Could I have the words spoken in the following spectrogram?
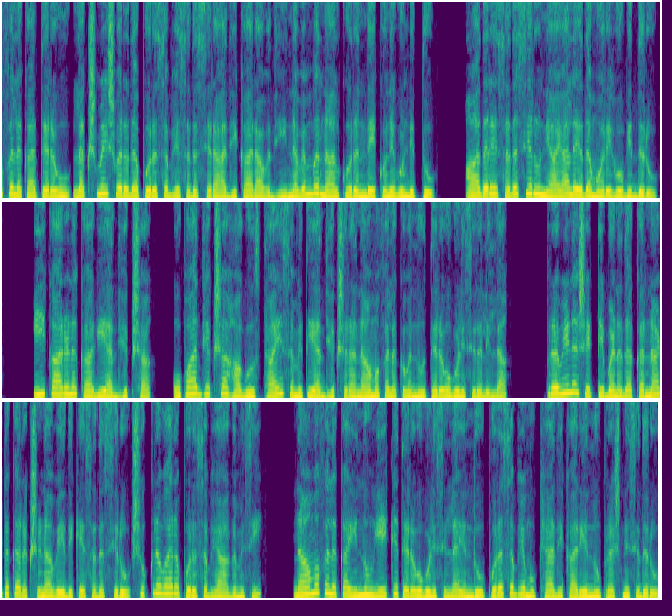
ನಾಮಫಲಕ ತೆರವು ಲಕ್ಷ್ಮೇಶ್ವರದ ಪುರಸಭೆ ಸದಸ್ಯರ ಅಧಿಕಾರಾವಧಿ ನವೆಂಬರ್ ನಾಲ್ಕು ರಂದೇ ಕೊನೆಗೊಂಡಿತ್ತು. ಆದರೆ ಸದಸ್ಯರು ನ್ಯಾಯಾಲಯದ ಮೊರೆ ಹೋಗಿದ್ದರು. ಈ ಕಾರಣಕ್ಕಾಗಿ ಅಧ್ಯಕ್ಷ, ಉಪಾಧ್ಯಕ್ಷ ಹಾಗೂ ಸ್ಥಾಯಿ ಸಮಿತಿ ಅಧ್ಯಕ್ಷರ ನಾಮಫಲಕವನ್ನು ತೆರವುಗೊಳಿಸಿರಲಿಲ್ಲ. ಪ್ರವೀಣ ಶೆಟ್ಟಿ ಬಣದ ಕರ್ನಾಟಕ ರಕ್ಷಣಾ ವೇದಿಕೆ ಸದಸ್ಯರು ಶುಕ್ರವಾರ ಪುರಸಭೆ ಆಗಮಿಸಿ, ನಾಮಫಲಕ ಇನ್ನೂ ಏಕೆ ತೆರವುಗೊಳಿಸಿಲ್ಲ ಎಂದು ಪುರಸಭೆ ಮುಖ್ಯಾಧಿಕಾರಿಯನ್ನು ಪ್ರಶ್ನಿಸಿದರು.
